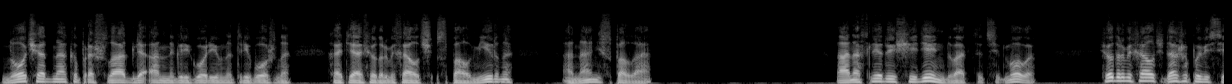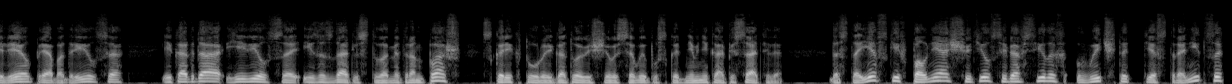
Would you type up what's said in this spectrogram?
Ночь, однако, прошла для Анны Григорьевны тревожно, хотя Федор Михайлович спал мирно, она не спала. А на следующий день, 27-го, Федор Михайлович даже повеселел, приободрился, и когда явился из издательства Метронпаш с корректурой готовящегося выпуска дневника писателя, Достоевский вполне ощутил себя в силах вычитать те страницы,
